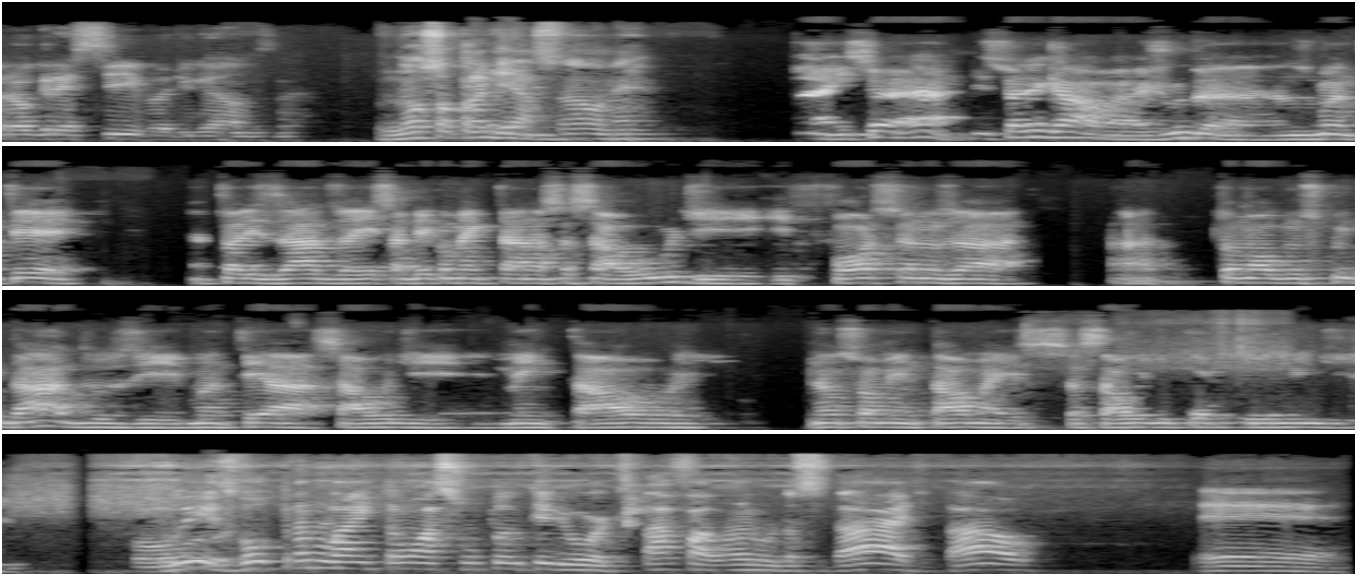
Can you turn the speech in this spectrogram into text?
progressiva, digamos, né? Não só para aviação, né? É, isso é, isso é legal, ajuda a nos manter atualizados aí, saber como é que está a nossa saúde e força-nos a a tomar alguns cuidados e manter a saúde mental, e não só mental, mas a saúde do corpo em dia. Ô, Luiz, voltando lá então ao assunto anterior, que está falando da cidade e tal, é...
